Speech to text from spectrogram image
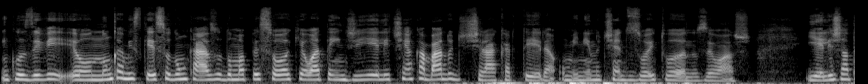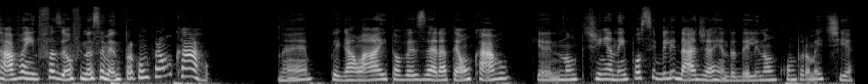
Inclusive, eu nunca me esqueço de um caso de uma pessoa que eu atendi, ele tinha acabado de tirar a carteira. O menino tinha 18 anos, eu acho. E ele já estava indo fazer um financiamento para comprar um carro. Né? Pegar lá e talvez era até um carro que ele não tinha nem possibilidade, a renda dele não comprometia.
